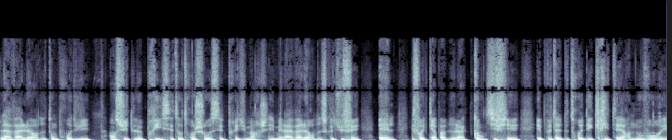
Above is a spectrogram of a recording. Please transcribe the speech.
la valeur de ton produit. Ensuite, le prix, c'est autre chose, c'est le prix du marché. Mais la valeur de ce que tu fais, elle, il faut être capable de la quantifier et peut-être de trouver des critères nouveaux. Et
